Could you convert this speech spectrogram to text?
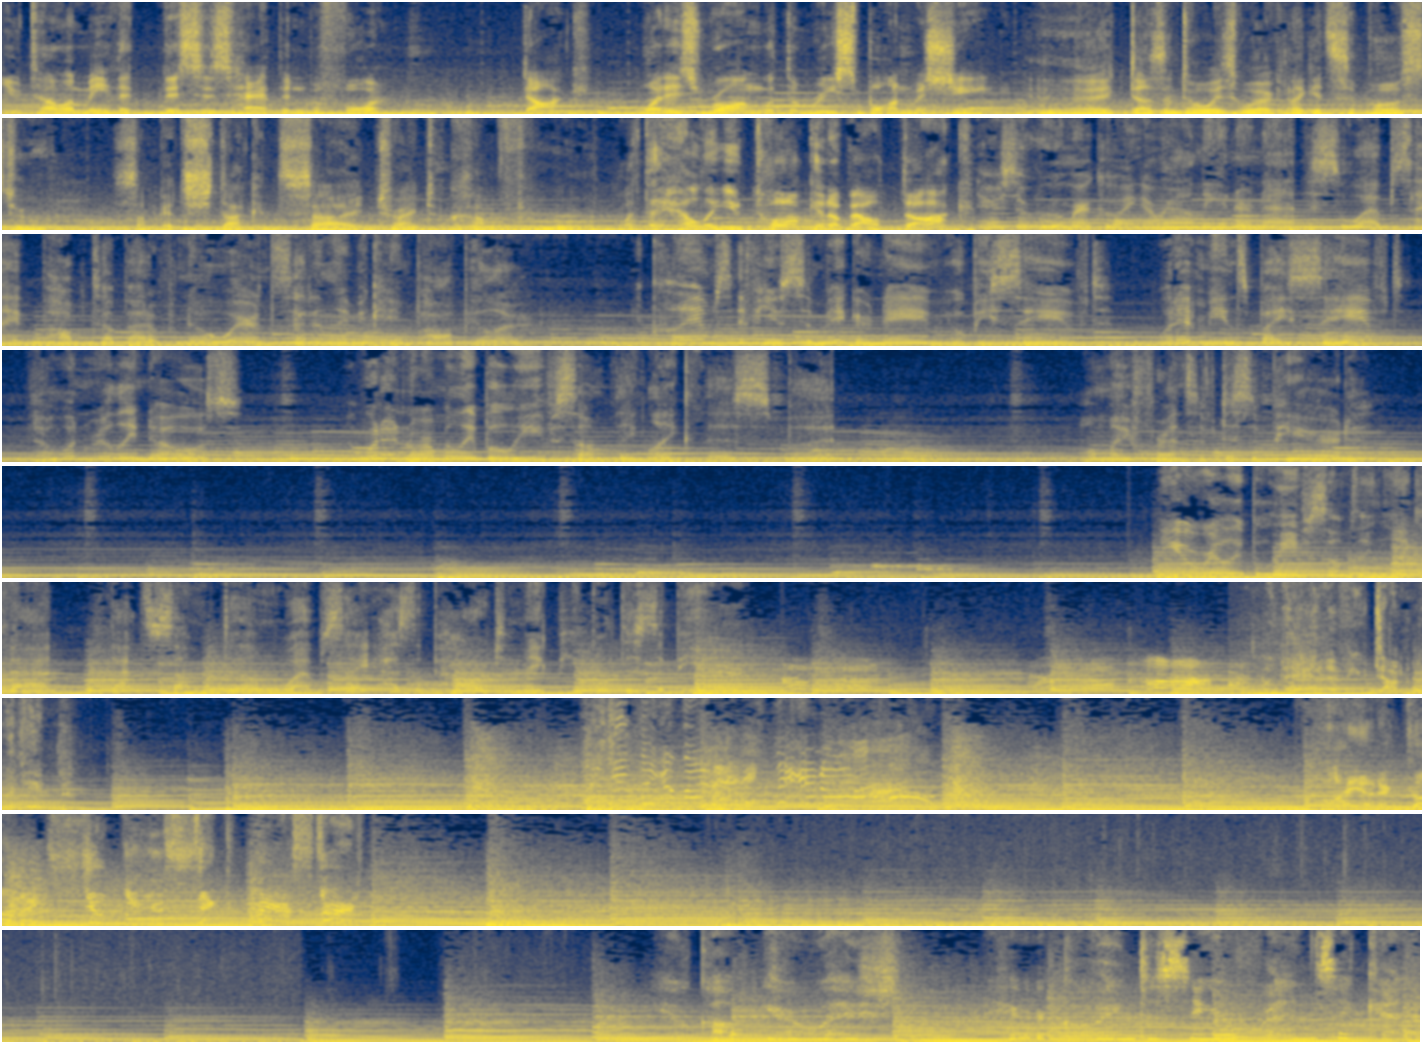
You telling me that this has happened before? Doc, what is wrong with the respawn machine? Uh, it doesn't always work like it's supposed to. Some get stuck inside trying to come through. What the hell are you talking about, Doc? There's a rumor going around the internet. This website popped up out of nowhere and suddenly became popular. It claims if you submit your name, you'll be saved. What it means by saved, no one really knows. I wouldn't normally believe something like this, but all my friends have disappeared. You really believe something like that? That some dumb website has the power to make people disappear? What the hell have you done with him? I had a gun, I'd shoot you, you sick bastard! You got your wish. You're going to see your friends again.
